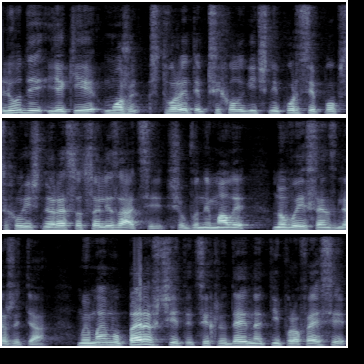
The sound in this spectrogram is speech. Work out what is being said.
люди, які можуть створити психологічні курси по психологічній ресоціалізації, щоб вони мали новий сенс для життя. Ми маємо перевчити цих людей на ті професії,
